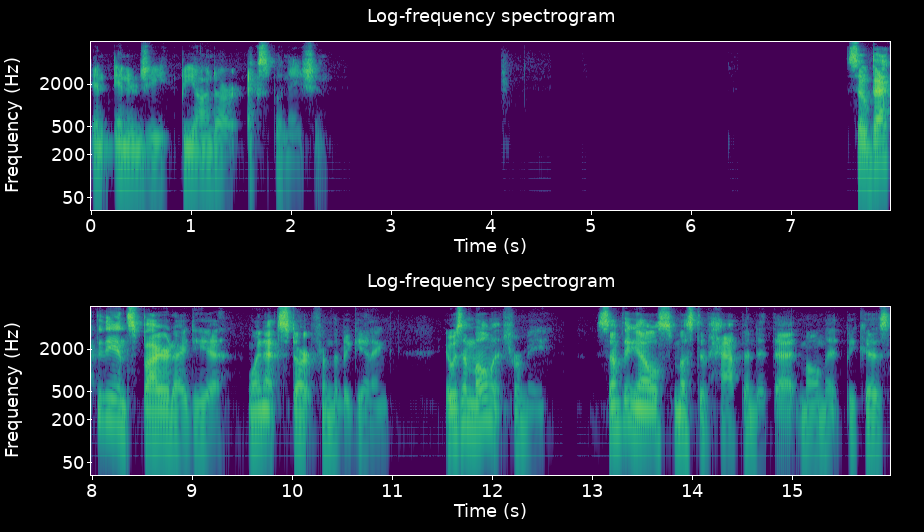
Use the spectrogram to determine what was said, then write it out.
and energy beyond our explanation. So, back to the inspired idea. Why not start from the beginning? It was a moment for me. Something else must have happened at that moment because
